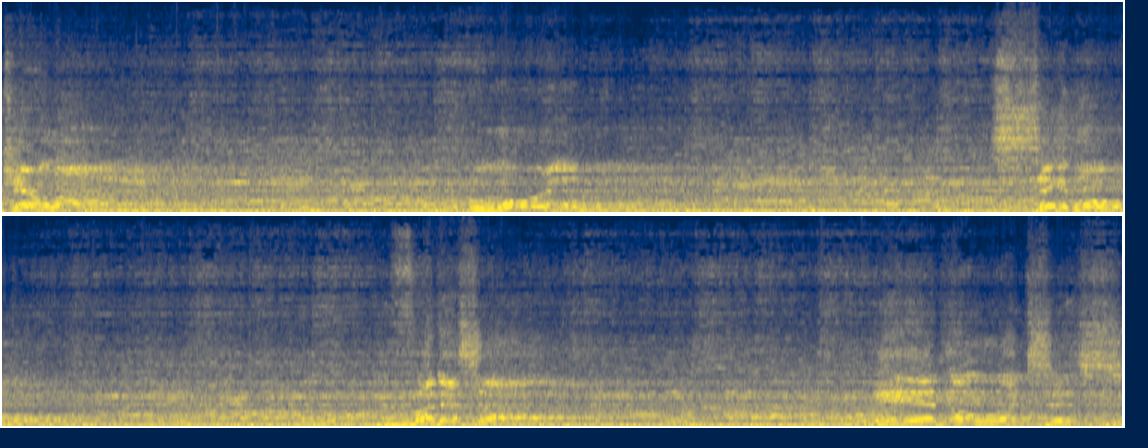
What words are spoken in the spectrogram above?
Caroline, Lauren, Sable, Vanessa, and Alexis.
